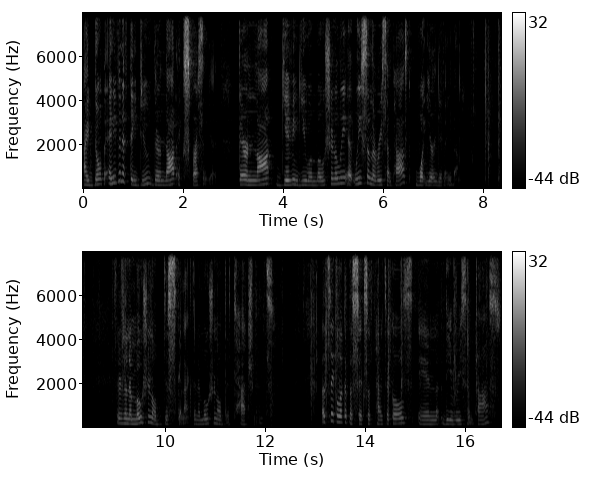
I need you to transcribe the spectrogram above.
I don't, and even if they do, they're not expressing it they're not giving you emotionally, at least in the recent past, what you're giving them. There's an emotional disconnect, an emotional detachment. Let's take a look at the Six of Pentacles in the recent past.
